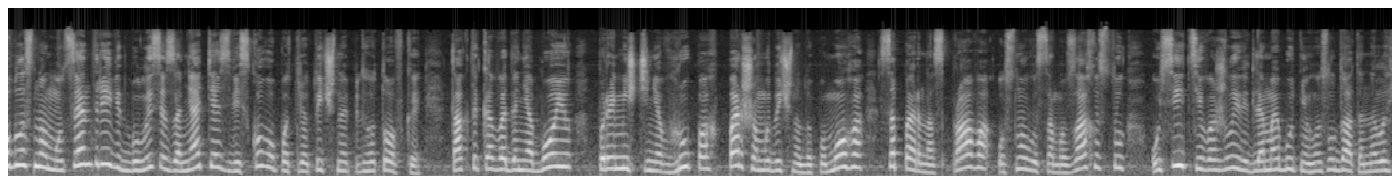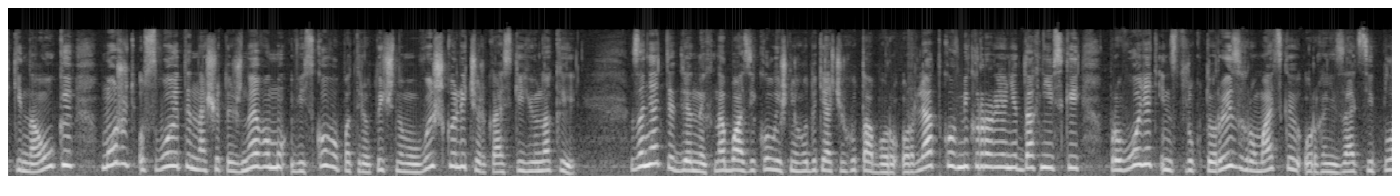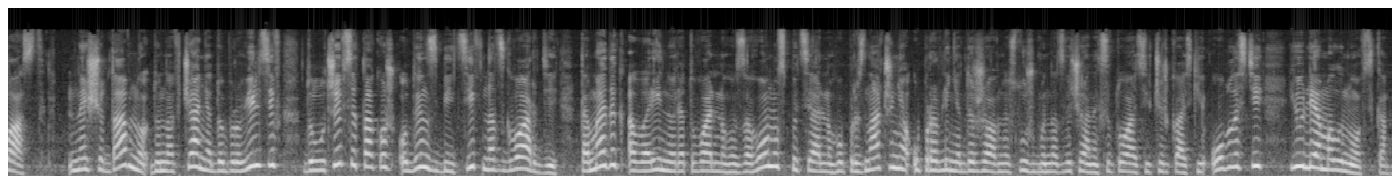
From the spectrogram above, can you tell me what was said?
Обласному центрі відбулися заняття з військово-патріотичної підготовки, тактика ведення бою, переміщення в групах, перша медична допомога, саперна справа, основи самозахисту. Усі ці важливі для майбутнього солдата нелегкі науки можуть освоїти на щотижневому військово-патріотичному вишколі черкаські юнаки. Заняття для них на базі колишнього дитячого табору «Орлятко» в мікрорайоні Дахнівський проводять інструктори з громадської організації «Пласт». Нещодавно до навчання добровільців долучився також один з бійців Нацгвардії та медик аварійно-рятувального загону спеціального призначення Управління Державної служби надзвичайних ситуацій в Черкаській області Юлія Малиновська.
